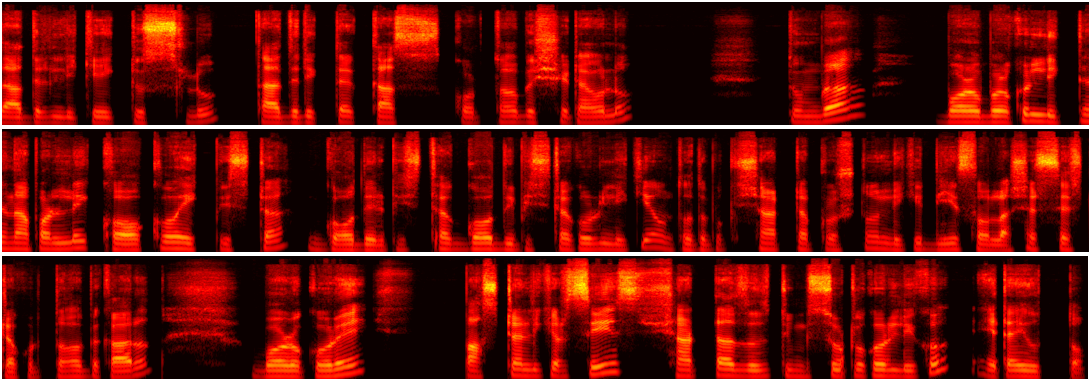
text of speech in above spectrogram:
যাদের লিখে একটু স্লো তাদের একটা কাজ করতে হবে সেটা হলো, তোমরা বড় বড় করে লিখতে না পারলে ক খ এক পৃষ্ঠা গদের পৃষ্ঠা, গ পৃষ্ঠা করে লিখে অন্ততপক্ষে ষাটটা প্রশ্ন লিখে দিয়ে চলে আসার চেষ্টা করতে হবে। কারণ বড় করে পাঁচটা লিখার শেষ ষাটটা যদি তুমি ছোট করে লিখো, এটাই উত্তম।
